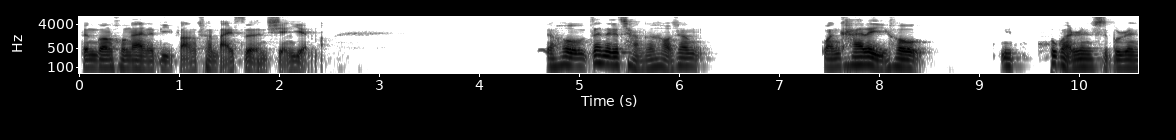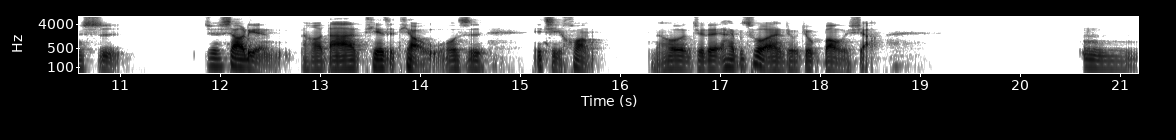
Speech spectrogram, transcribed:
灯光昏暗的地方穿白色很显眼嘛。然后在那个场合好像玩开了以后，你不管认识不认识，就笑脸，然后大家贴着跳舞或是一起晃，然后觉得还不错啊，就就抱一下。嗯，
